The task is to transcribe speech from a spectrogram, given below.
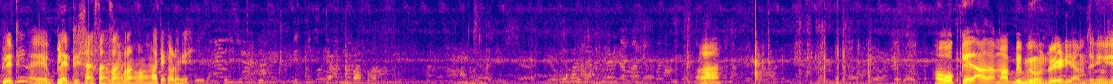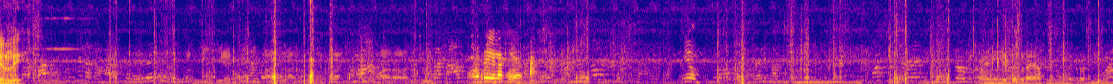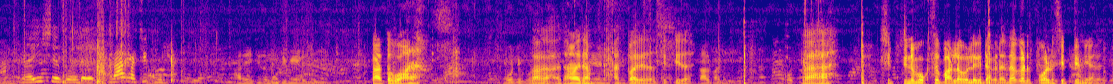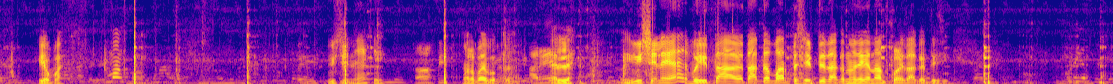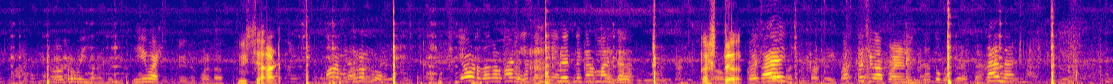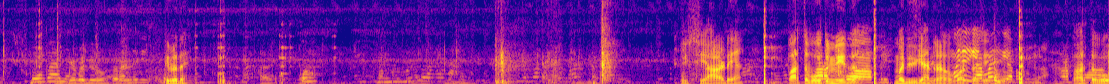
प्लेट प्लेट सांग सांग सांग सांग सांग माते काढून घ्या हा? ओके दादा माप बी घेऊन रेडी आमचं नियोजन लय. अरे याला खेळा. नियम. काय नाही हे दगड आहे आपल्या लागला चिकू. अरे तिथं मोठी बेड आहे. काढतो भाऊ हा ना मोठी का- थांबाय थांब हात पाय त्याचा सिट्टीचा. काल पाडी हा हा. सिट्टीने बॉक्स पाडलं बोललं की दगड दगड फोल्ड सिट्टीने आता हे पाय. मग? विषय नाही हा हा. मला पाय बघतो अरे. हल्ले. विषय नाही हा भाई. ता ताकद मारत शेट्टी ताकद म्हणजे काय नात खोळ ताकद त्याची. ऑर्डर होई. मित्रांनो एवढा दगड काढायचा प्रयत्न लागले कष्ट. काय? शिवाय झालं? तिकडं विषय आहे. पार्थ भाऊ तुम्ही. मध्येच घ्या रावमध्ये घ्या, मध्ये पार्थचे घ्या, मध्ये घ्या. पार्थ भाऊ.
